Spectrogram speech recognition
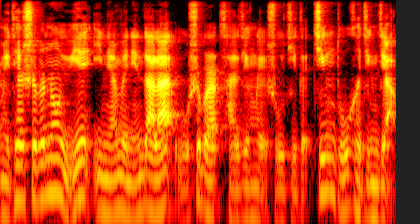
每天十分钟语音，一年为您带来五十本财经类书籍的精读和精讲。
